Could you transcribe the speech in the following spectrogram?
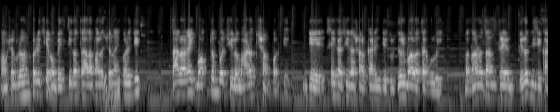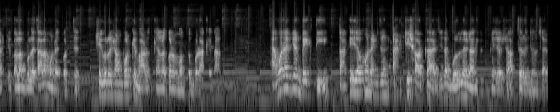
অংশগ্রহণ করেছি এবং ব্যক্তিগত আলাপ আলোচনায় করেছি। তার অনেক বক্তব্য ছিল ভারত সম্পর্কে, যে শেখ হাসিনা সরকারের যে দুর্বলতাগুলি বা গণতন্ত্রের বিরোধী যে কার্যকলাপ বলে তারা মনে করতেন, সেগুলো সম্পর্কে ভারত কেন কোনো মন্তব্য রাখে না? এমন একজন ব্যক্তি, তাকে যখন একজন একটি সরকার, যেটা বললেন শাহ সাহেব,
